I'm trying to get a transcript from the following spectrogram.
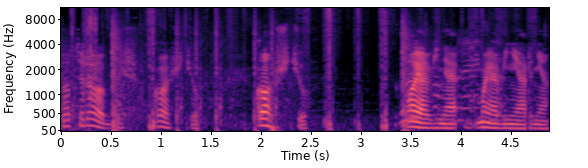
Co ty robisz? Gościu. Gościu. Moja wina... Moja winiarnia.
